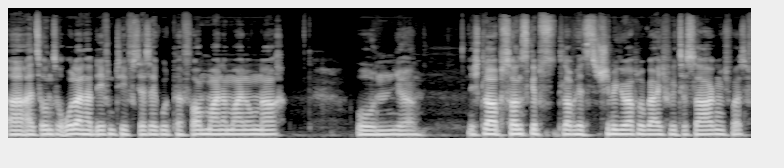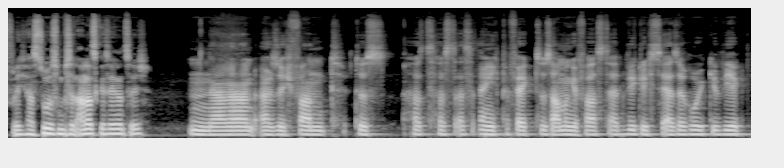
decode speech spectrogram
Äh, also unsere O-Line hat definitiv sehr, sehr gut performt, meiner Meinung nach. Und ja, ich glaube, sonst gibt es, glaube ich, jetzt Jimmy Garoppolo gar nicht viel zu sagen. Ich weiß, vielleicht hast du es ein bisschen anders gesehen als ich. Nein, nein, also ich fand, das hast, hast das eigentlich perfekt zusammengefasst. Er hat wirklich sehr, sehr ruhig gewirkt.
